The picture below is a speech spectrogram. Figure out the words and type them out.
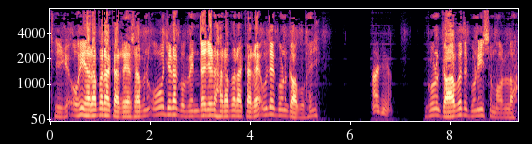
ਠੀਕ ਹੈ। ਉਹੀ ਹਰਾ ਭਰਾ ਕਰ ਰਿਹਾ ਸਭ ਨੂੰ। ਉਹ ਜਿਹੜਾ ਗੋਬਿੰਦ ਹੈ ਜਿਹੜਾ ਹਰਾ ਭਰਾ ਕਰ ਰਿਹਾ ਉਹਦੇ ਗੁਣ ਗਾਵੋ ਹੈ ਜੀ। ਹਾਂਜੀ ਗੁਣ ਗਾਵਤ ਗੁਣੀ ਸਮੌਲਾ।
